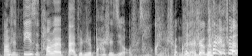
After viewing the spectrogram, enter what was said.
当时第一次掏出来百分之八十九，我说操，快点传，快点传，快点传，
